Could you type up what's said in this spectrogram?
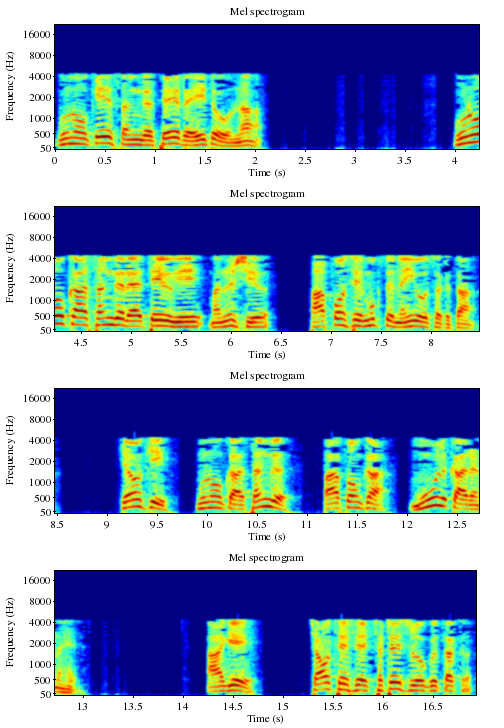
गुणों के संग से रहित होना। गुणों का संग रहते हुए मनुष्य पापों से मुक्त नहीं हो सकता, क्योंकि गुणों का संग पापों का मूल कारण है। आगे, चौथे से छठे श्लोक तक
